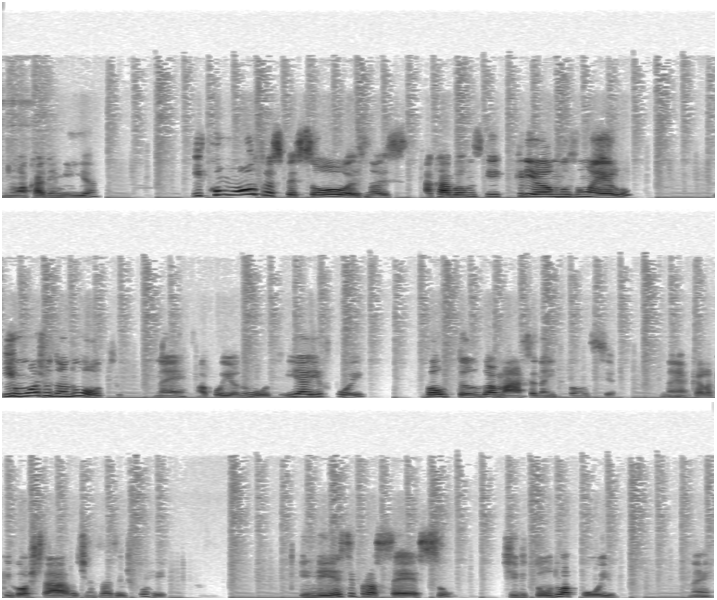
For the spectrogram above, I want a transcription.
numa academia e com outras pessoas, nós acabamos que criamos um elo e um ajudando o outro, né? Apoiando o outro. E aí foi voltando à massa da infância, né? Aquela que gostava, tinha prazer de correr. E nesse processo tive todo o apoio, né?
